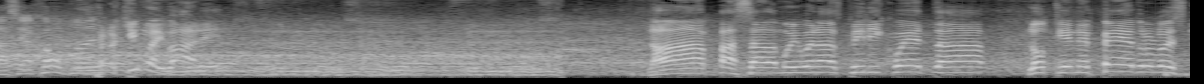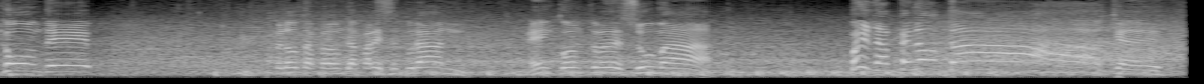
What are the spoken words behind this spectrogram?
hacia Hoffman. Pero aquí no hay VAR, ¿eh? La pasada muy buena Spiricueta. Lo tiene Pedro, lo esconde. Pelota para donde aparece Turán. En contra de Suma. Buena pelota. Que-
